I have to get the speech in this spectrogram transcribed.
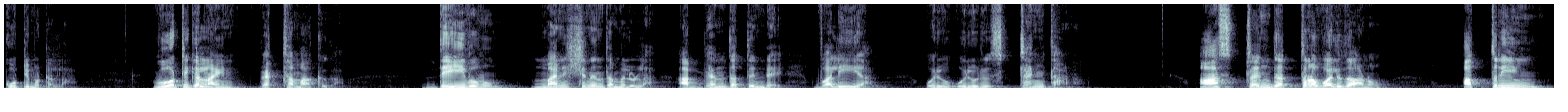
കൂട്ടിമുട്ടല്ല. വേർട്ടിക്കൽ ലൈൻ വ്യക്തമാക്കുക. ദൈവവും മനുഷ്യനും തമ്മിലുള്ള ആ ബന്ധത്തിന്റെ വലിയ ഒരു ഒരു ഒരു സ്ട്രെങ്താണ് ആ സ്ട്രെങ്ത് എത്ര വലുതാണോ അത്രയും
